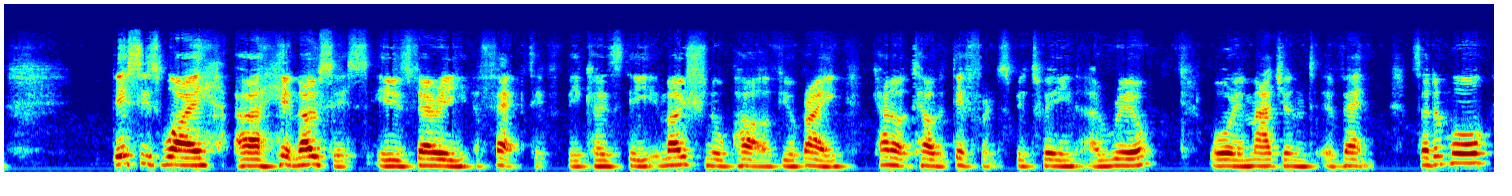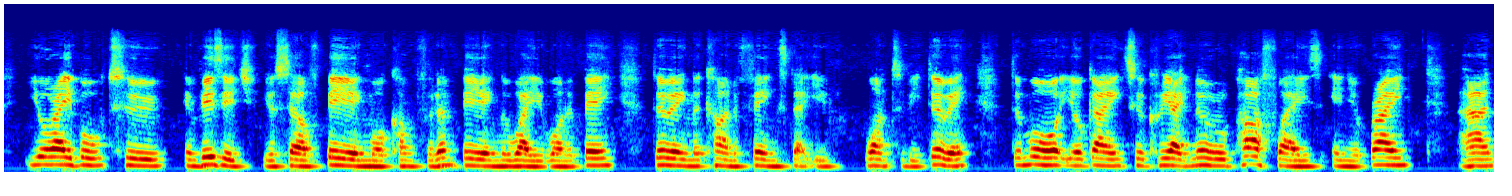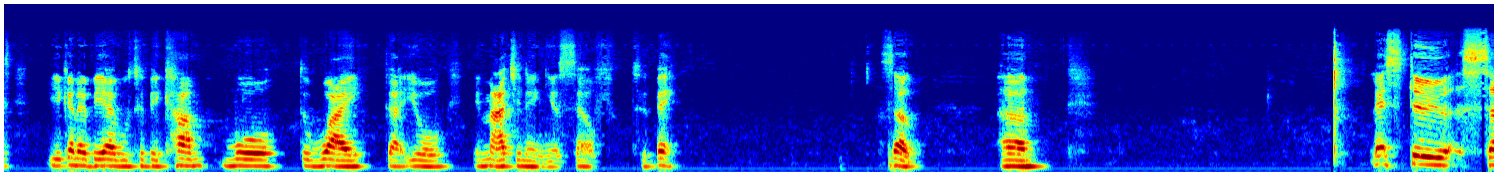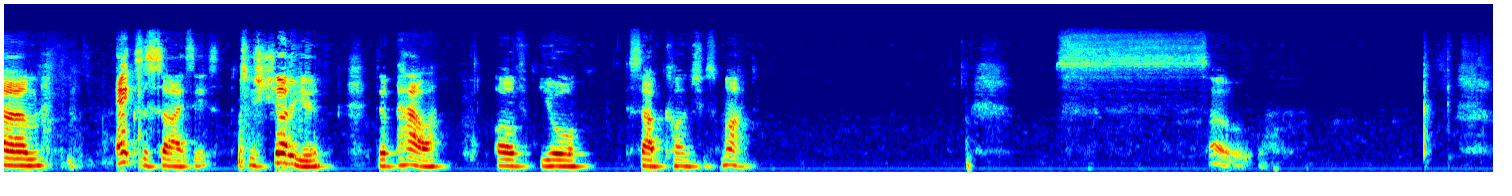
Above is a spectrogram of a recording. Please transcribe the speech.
this is why uh, hypnosis is very effective because the emotional part of your brain cannot tell the difference between a real or imagined event. So the more you're able to envisage yourself being more confident, being the way you want to be, doing the kind of things that you want to be doing, the more you're going to create neural pathways in your brain and you're going to be able to become more the way that you're imagining yourself to be. So, um, let's do some exercises to show you the power of your subconscious mind. So,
